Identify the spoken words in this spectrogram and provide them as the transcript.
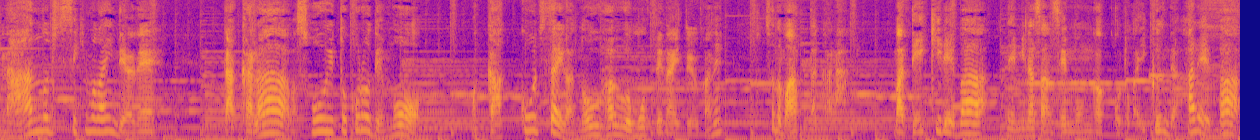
何の実績もないんだよね。だから、そういうところでもま、学校自体がノウハウを持ってないというかね、そういうのもあったから、まあ、できれば、ね、皆さん専門学校とか行くんであれば、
